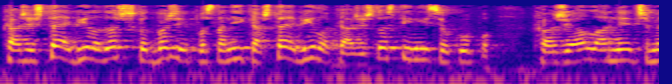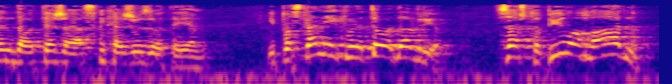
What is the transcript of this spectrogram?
Kaže šta je bilo, došli kod Božijeg poslanika, šta je bilo, kaže, što si ti nisi okupao? Kaže Allah neće meni da oteža, ja sam kaže uzeo te jemu. I poslanik mu je to odobrio. Zašto? Bilo hladno.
